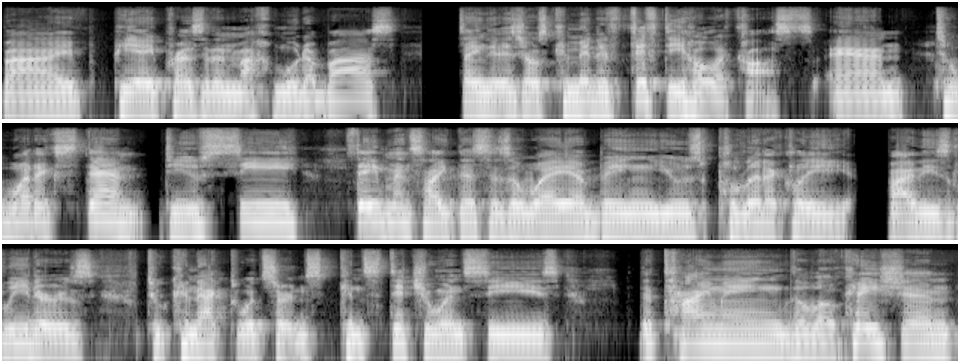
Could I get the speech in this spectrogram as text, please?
by PA President Mahmoud Abbas saying that Israel's committed 50 Holocausts. And to what extent do you see statements like this as a way of being used politically by these leaders to connect with certain constituencies, the timing, the location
